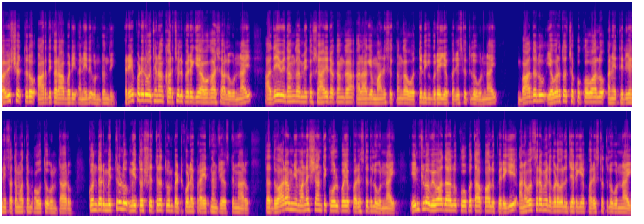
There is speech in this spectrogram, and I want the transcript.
భవిష్యత్తులో ఆర్థిక రాబడి అనేది ఉంటుంది. రేపటి రోజున ఖర్చులు పెరిగే అవకాశాలు ఉన్నాయి. అదేవిధంగా మీకు శారీరకంగా అలాగే మానసికంగా ఒత్తిడికి గురయ్యే పరిస్థితులు ఉన్నాయి. బాధలు ఎవరితో చెప్పుకోవాలో అనే తెలియని సతమతం అవుతూ ఉంటారు. కొందరు మిత్రులు మీతో శత్రుత్వం పెట్టుకునే ప్రయత్నం చేస్తున్నారు. తద్వారా మీ మనశ్శాంతి కోల్పోయే పరిస్థితులు ఉన్నాయి. ఇంట్లో వివాదాలు కోపతాపాలు పెరిగి అనవసరమైన గొడవలు జరిగే పరిస్థితులు ఉన్నాయి.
